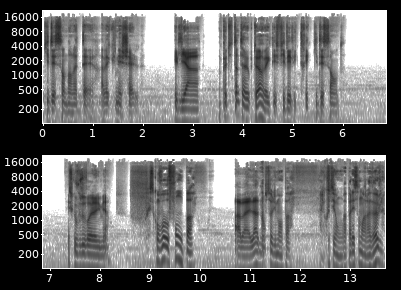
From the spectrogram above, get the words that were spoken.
qui descend dans la terre avec une échelle. Il y a un petit interrupteur avec des fils électriques qui descendent. Est-ce que vous ouvrez la lumière? Est-ce qu'on voit au fond ou pas? Ah bah là non. Absolument pas. Écoutez, on va pas descendre à l'aveugle.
